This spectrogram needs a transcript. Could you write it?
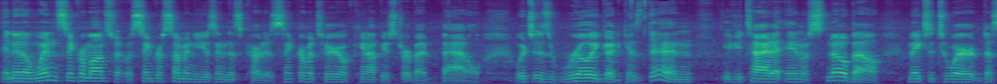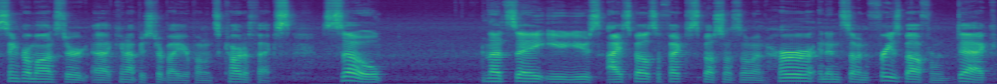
And in a wind synchro monster with synchro summon using this card as synchro material cannot be destroyed by battle, which is really good because then if you tie that in with Snowbell, makes it to where the synchro monster uh, cannot be destroyed by your opponent's card effects. So let's say you use Ice Bell's effect to special summon her, and then summon Freeze Bell from deck,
